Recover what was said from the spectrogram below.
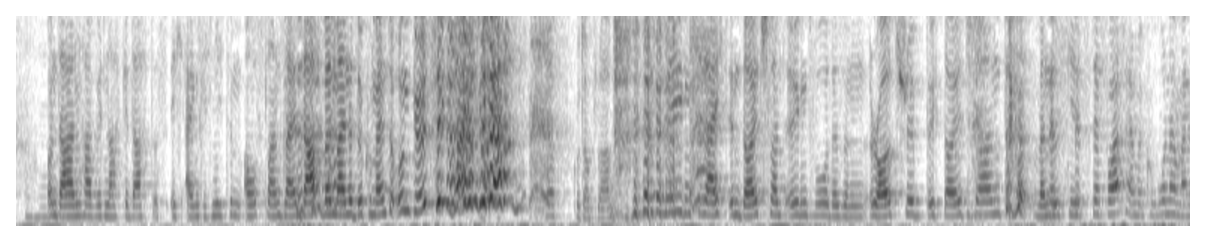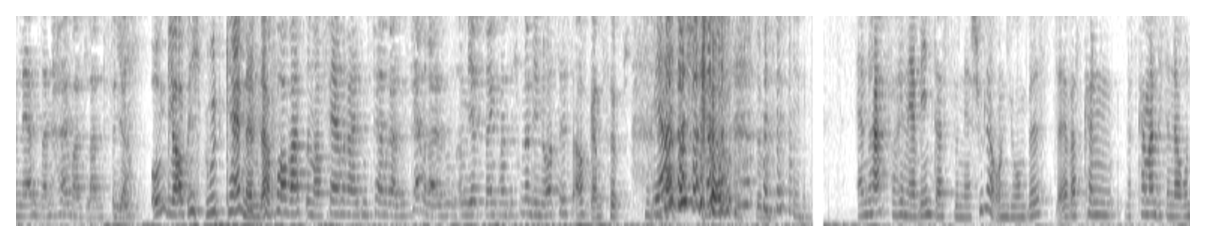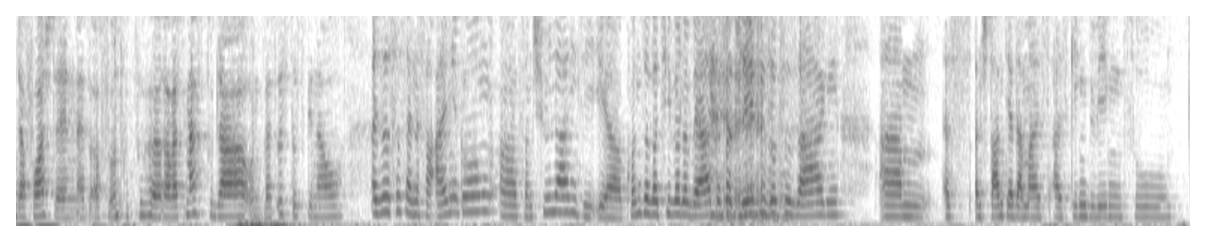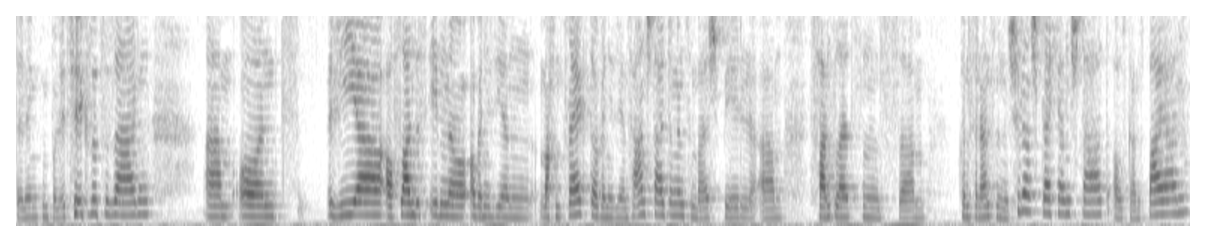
und dann habe ich nachgedacht, dass ich eigentlich nicht im Ausland sein darf, wenn meine Dokumente ungültig sein werden. Das ist ein guter Plan. Deswegen vielleicht in Deutschland irgendwo oder so ein Roadtrip durch Deutschland, wenn Das das ist geht. jetzt der Vorteil mit Corona, man lernt sein Heimatland, finde Ja. ich, unglaublich gut kennen. Davor war es immer Fernreisen, Fernreisen, Fernreisen. Und jetzt denkt man sich nur, die Nordsee ist auch ganz hübsch. Ja, das stimmt. Stimmt. Ähm, du hast vorhin erwähnt, dass du in der Schülerunion bist. Äh, was, können, was kann man sich denn darunter vorstellen? Also auch für unsere Zuhörer, was machst du da und was ist das genau? Also es ist eine Vereinigung äh, von Schülern, die eher konservativere Werte vertreten sozusagen. Ähm, es entstand ja damals als Gegenbewegung zu der linken Politik sozusagen. Ähm, und wir auf Landesebene organisieren, machen Projekte, organisieren Veranstaltungen. Zum Beispiel, ähm, es fand letztens ähm, Konferenz mit den Schülersprechern statt aus ganz Bayern.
